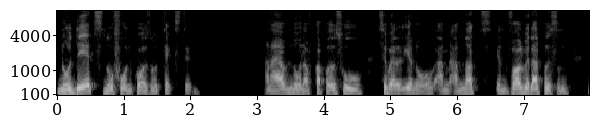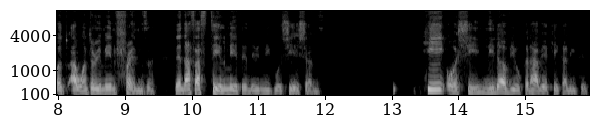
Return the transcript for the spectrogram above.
No dates, no phone calls, no texting. And I have known of couples who say, well, you know, I'm, I'm not involved with that person, but I want to remain friends. Then that's a stalemate in the negotiations. He or she, neither of you could have your cake and eat it.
